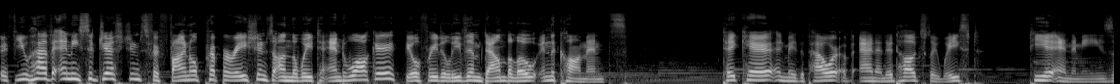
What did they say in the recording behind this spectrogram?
If you have any suggestions for final preparations on the way to Endwalker, feel free to leave them down below in the comments. Take care, and may the power of Anna Nidhogg lay waste to your enemies.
